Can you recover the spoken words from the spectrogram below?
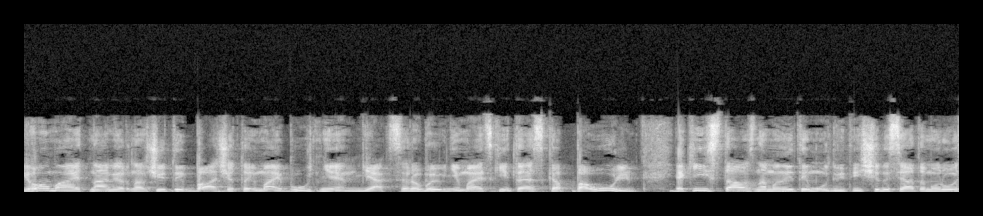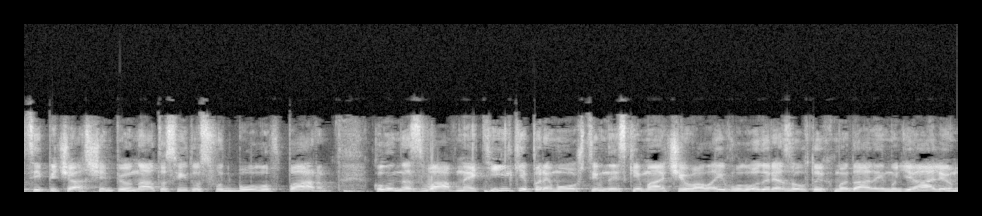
Його мають намір навчити бачити майбутнє, як це робив німецький теска Пауль, який став знаменитим у 2010 році під час чемпіонату світу з футболу в пар, коли назвав не тільки переможців низки матчів, але й володаря золотих медалей мундіалю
